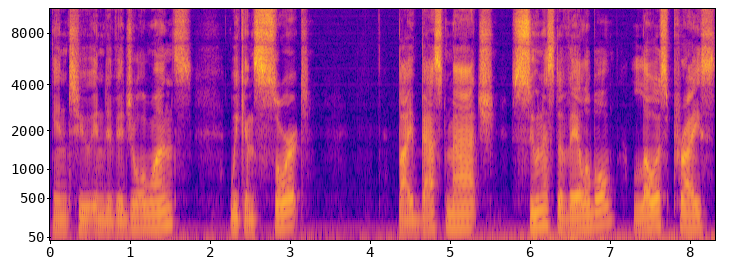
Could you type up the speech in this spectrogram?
into individual ones. We can sort by best match, soonest available, lowest price,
